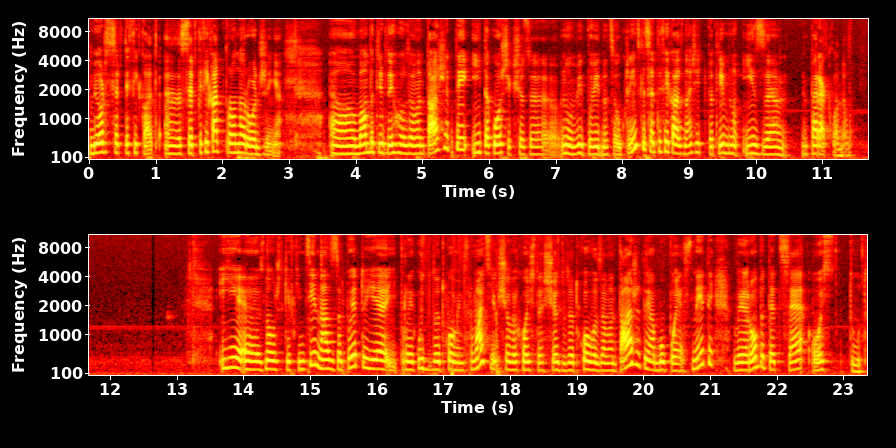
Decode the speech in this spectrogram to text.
Birth сертифікат, е, сертифікат про народження. Е, Вам потрібно його завантажити, і також, якщо це ну, відповідно це український сертифікат, значить потрібно із е, перекладом. І е, знову ж таки в кінці нас запитує про якусь додаткову інформацію. Якщо ви хочете щось додатково завантажити або пояснити, ви робите це ось тут.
